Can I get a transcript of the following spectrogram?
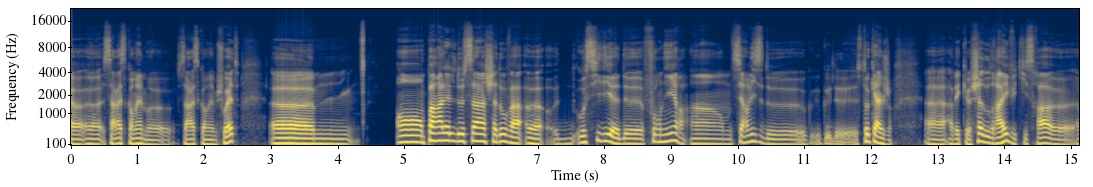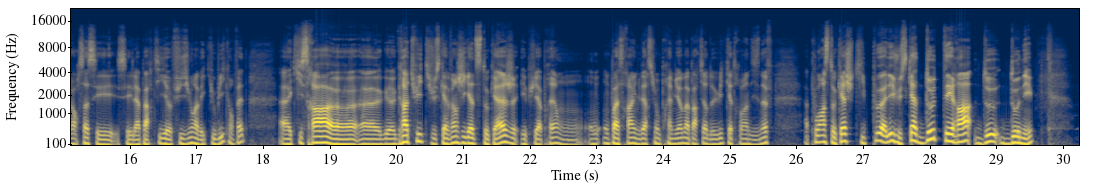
ça reste quand même ça reste quand même chouette en parallèle de ça, Shadow va aussi de fournir un service de, stockage euh, avec Shadow Drive qui sera, euh, alors ça c'est la partie euh, fusion avec en fait, qui sera gratuite jusqu'à 20 Go de stockage et puis après on, passera à une version premium à partir de 8,99 pour un stockage qui peut aller jusqu'à 2 Tera de données.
